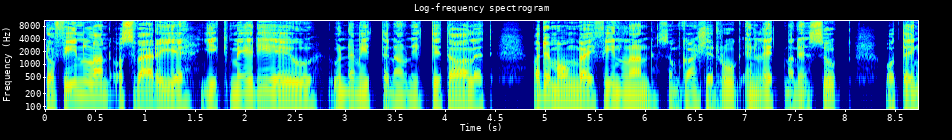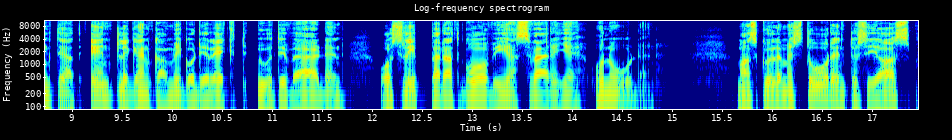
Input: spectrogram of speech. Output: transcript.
Då Finland och Sverige gick med i EU under mitten av 90-talet var det många i Finland som kanske drog en lättnadens suck och tänkte att äntligen kan vi gå direkt ut i världen och slipper att gå via Sverige och Norden. Man skulle med stor entusiasm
